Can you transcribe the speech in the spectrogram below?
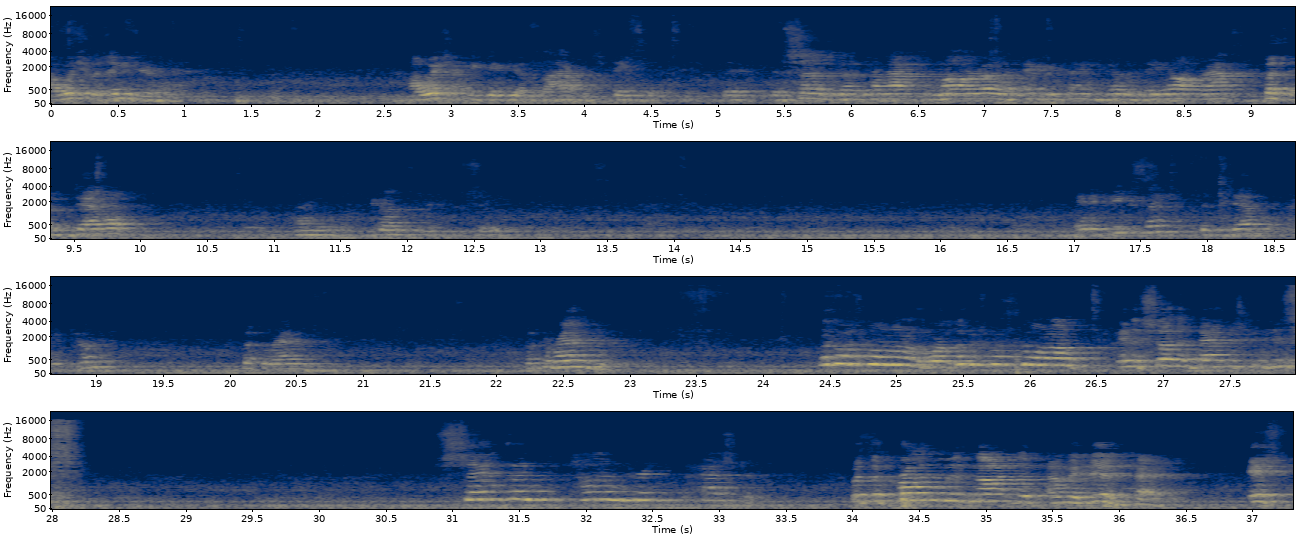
I wish it was easier than that. I wish I could give you a flower and speak the, the sun's going to come out tomorrow and everything's going to be all right, but the devil comes to see. And if you think the devil ain't coming, look around. Look around you. Look at what's going on in the world. Look at what's going on in the Southern Baptist Convention. 700 pastors but the problem is not that, I mean, it is passion. It's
